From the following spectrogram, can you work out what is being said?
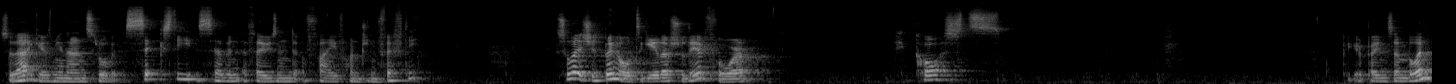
So that gives me an answer of 67,550. So let's just bring it all together. So therefore, it costs, put your pound symbol in,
